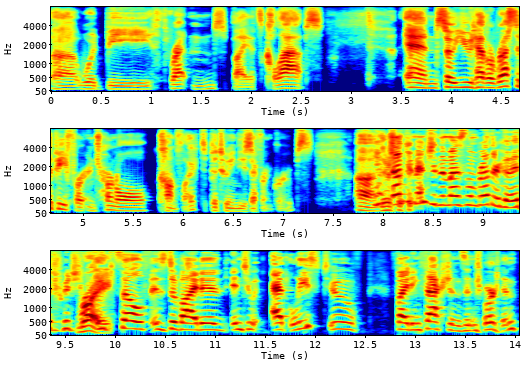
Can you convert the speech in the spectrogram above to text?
uh, would be threatened by its collapse. And so you'd have a recipe for internal conflict between these different groups. Uh, yeah, not to mention the Muslim Brotherhood, which right. itself is divided into at least two fighting factions in Jordan.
